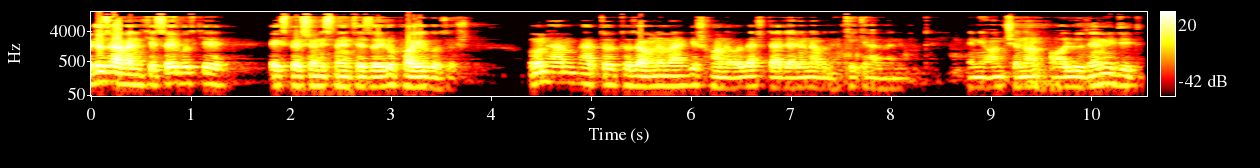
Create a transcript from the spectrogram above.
و جز اولین کسایی بود که اکسپرسیونیسم انتظایی رو پایه گذاشت. اون هم حتی تا زمان مرگش خانوادش در جریان نبودن که ارمنی بوده یعنی آنچنان آلوده می‌دید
